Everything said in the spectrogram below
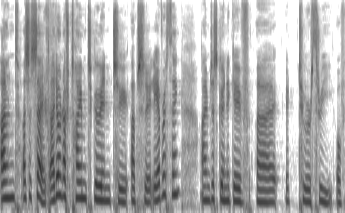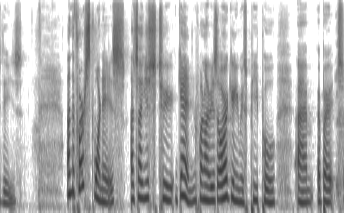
And as I said, I don't have time to go into absolutely everything. I'm just going to give uh, two or three of these. And the first one is, as I used to, again, when I was arguing with people um, about,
